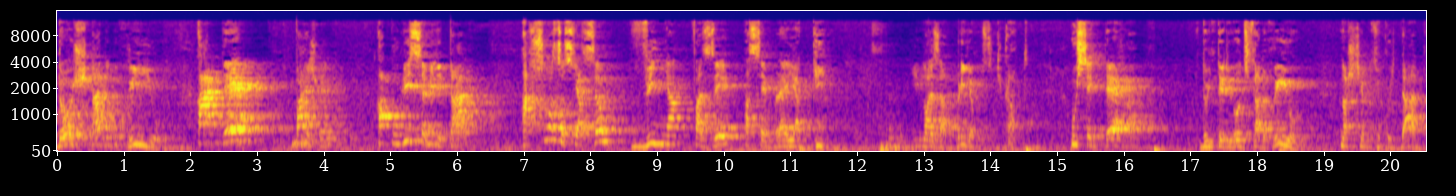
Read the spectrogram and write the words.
do estado do Rio. Até, pasmem, a polícia militar, a sua associação vinha fazer assembleia aqui. E nós abríamos o sindicato. Os sem terra do interior do estado do Rio nós tínhamos o cuidado,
